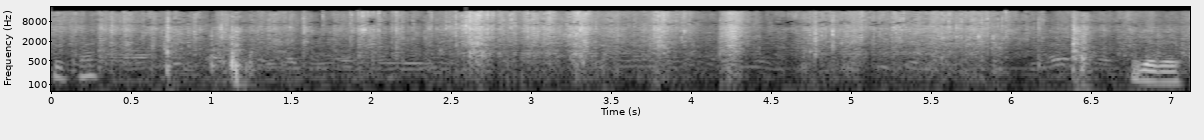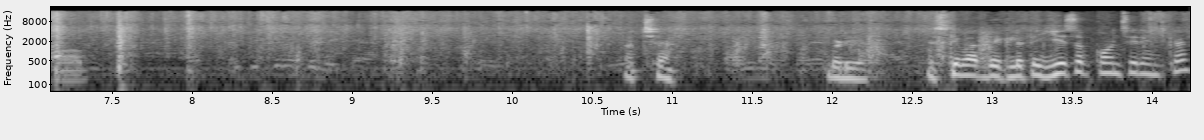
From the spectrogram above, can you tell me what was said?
ठीक है। ये देखो आप। अच्छा बढ़िया। इसके बाद देख लेते हैं। ये सब कौन से रेंज का है?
